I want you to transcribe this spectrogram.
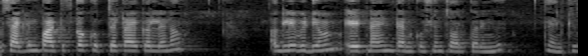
सेकंड पार्ट इसका खुद से ट्राई कर लेना। अगली वीडियो में eight nine ten question solve करेंगे। Thank you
